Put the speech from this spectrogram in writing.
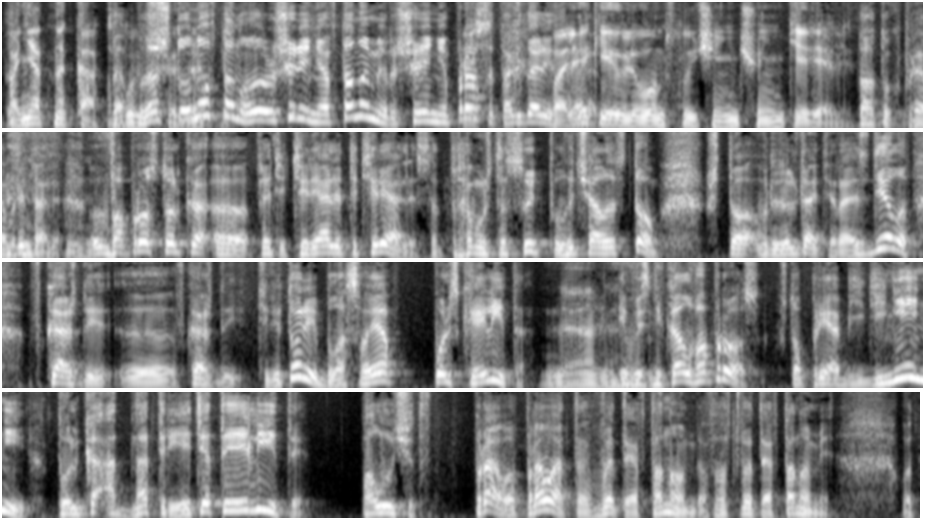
понятно как да, лучше. Потому что да. ну, автоном, расширение автономии, расширение прав и так далее. Поляки в любом случае ничего не теряли. Да, только приобретали. Вопрос только, э, знаете, теряли-то терялись, потому что суть получалась в том, что в результате разделов в каждой, э, в каждой территории была своя польская элита. Да, да. И возникал вопрос, что при объединении только одна треть этой элиты получит право, права-то в этой автономии. В этой автономии. Вот.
